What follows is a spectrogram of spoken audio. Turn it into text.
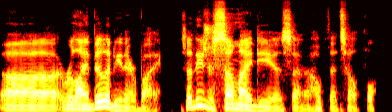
uh, reliability thereby. So these are some ideas. I hope that's helpful.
